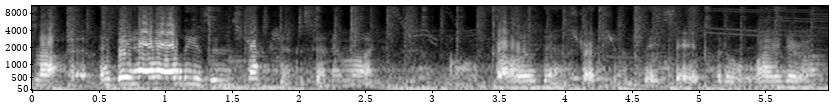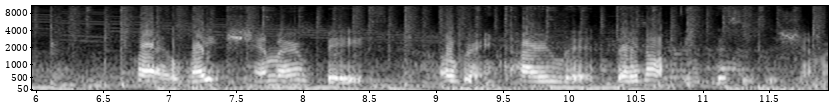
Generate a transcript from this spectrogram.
Not, uh, they have all these instructions and I'm like, I'll follow the instructions. They say put a lighter, apply a light shimmer base over entire lid. But I don't think this is a shimmer.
